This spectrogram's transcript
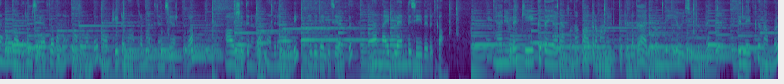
നമ്മൾ മധുരം ചേർത്തതാണ്. അതുകൊണ്ട് നോക്കിയിട്ട് മാത്രം മധുരം ചേർക്കുക. ആവശ്യത്തിനുള്ള മധുരം കൂടി ഇതിലേക്ക് ചേർത്ത് നന്നായി ബ്ലെൻഡ് ചെയ്തെടുക്കാം. ഞാനിവിടെ കേക്ക് തയ്യാറാക്കുന്ന പാത്രമാണ് എടുത്തിട്ടുള്ളത്. അല്പം നെയ്യ് ഒഴിച്ചിട്ടുണ്ട്. ഇതിലേക്ക് നമ്മൾ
